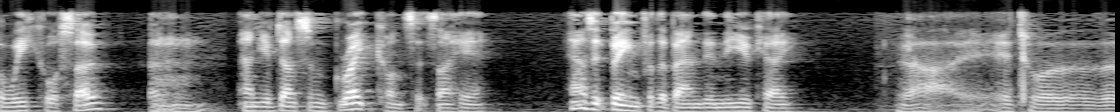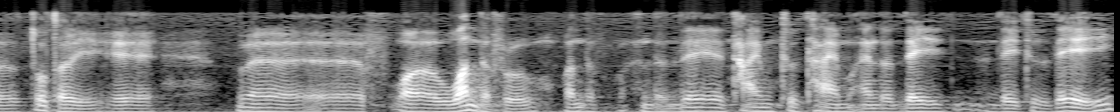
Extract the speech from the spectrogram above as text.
a week or so, Mm -hmm. and you've done some great concerts, I hear. How's it been for the band in the UK? Yeah, it was uh, totally uh, uh, wonderful, wonderful, and the time to time and day day to day,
